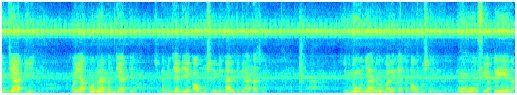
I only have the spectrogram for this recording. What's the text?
menjadi wayakunu dan menjadi kita menjadi ya kaum muslimin tadi itu di atas ya nunya dulu baliknya ke kaum muslimin. Mufiqina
